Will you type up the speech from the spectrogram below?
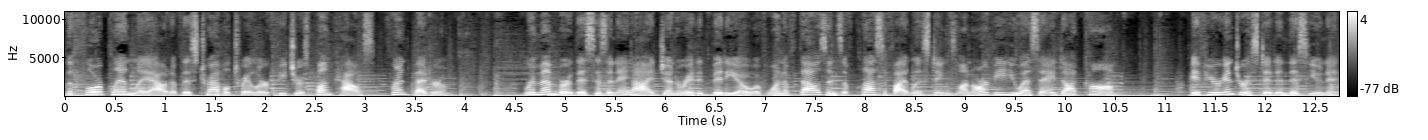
The floor plan layout of this travel trailer features bunkhouse, front bedroom. Remember this is an AI-generated video of one of thousands of classified listings on RVUSA.com. If you're interested in this unit,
